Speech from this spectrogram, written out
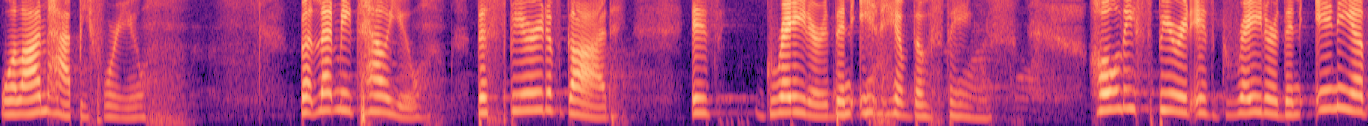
Well, I'm happy for you. But let me tell you, the Spirit of God is greater than any of those things. Holy Spirit is greater than any of,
